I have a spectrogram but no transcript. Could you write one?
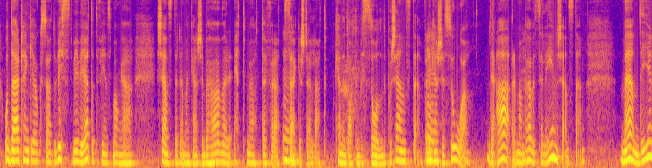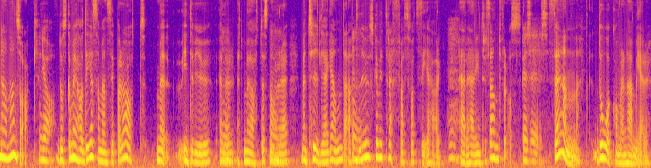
Och där tänker jag också att visst, vi vet att det finns många tjänster där man kanske behöver ett möte för att Mm. säkerställa att kandidaten blir såld på tjänsten. För Mm. det kanske är så det är, man behöver sälja in tjänsten. Men det är ju en annan sak. Ja. Då ska man ju ha det som en separat intervju eller Mm. ett möte snarare Mm. med en tydlig agenda. Att Mm. nu ska vi träffas för att se här, Mm. är det här intressant för oss? Precis. Sen, då kommer den här mer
